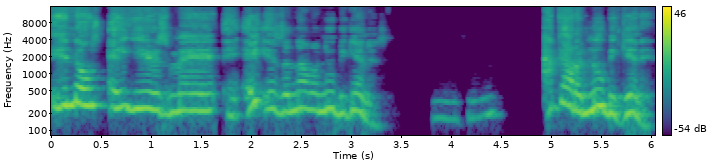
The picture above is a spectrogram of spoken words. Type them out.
In those eight years, man, and eight is the number of new beginnings. Mm-hmm. I got a new beginning.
